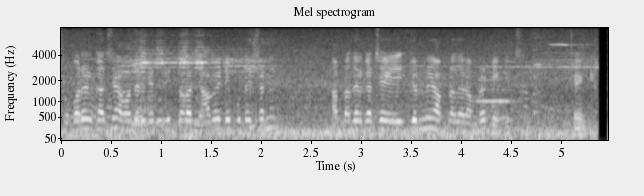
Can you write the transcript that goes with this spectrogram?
সুপারের কাছে আমাদের নেতৃত্বরা যাবে ডেপুটেশনে। আপনাদের কাছে এই জন্যই আপনাদের আমরা ডেকেছি। থ্যাংক ইউ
